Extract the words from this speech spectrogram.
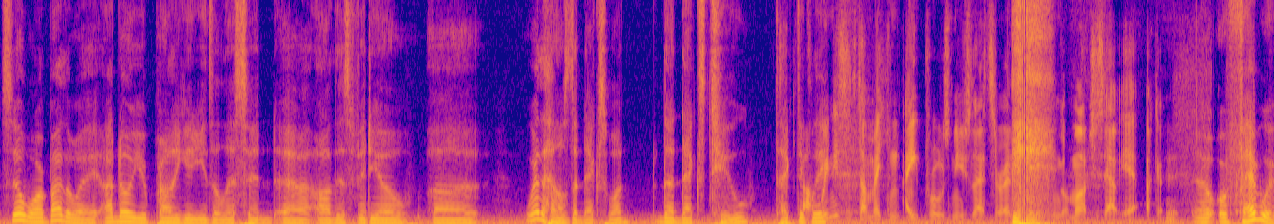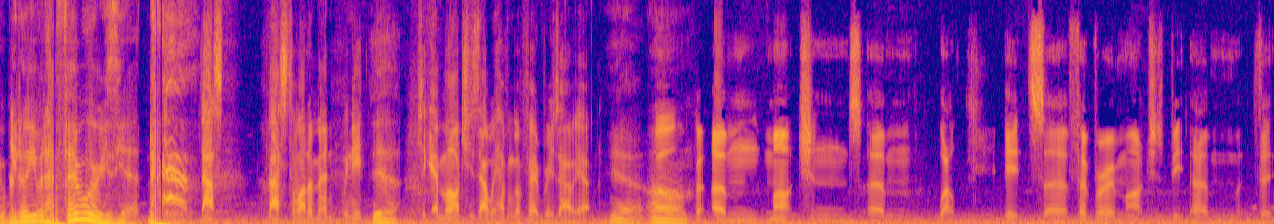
Silwar, by the way, I know you're probably gonna either listen uh, on this video. Uh, where the hell's the next one? The next two, technically. we need to start making April's newsletter. And we haven't got March's out yet. Okay, Uh, or February. We don't even have February's yet. that's that's the one I meant. We need yeah, to get March's out. We haven't got February's out yet. yeah. Well, Um, but, um, March and um, well, it's uh, February and March is be, Um, that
